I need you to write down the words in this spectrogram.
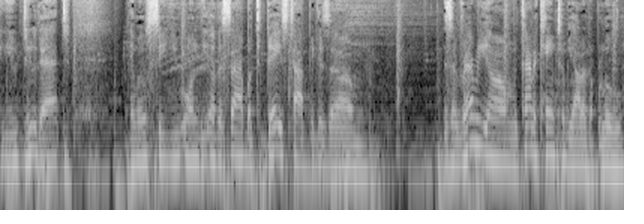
you do that, and we'll see you on the other side. But today's topic is um is a very um it kind of came to me out of the blue.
